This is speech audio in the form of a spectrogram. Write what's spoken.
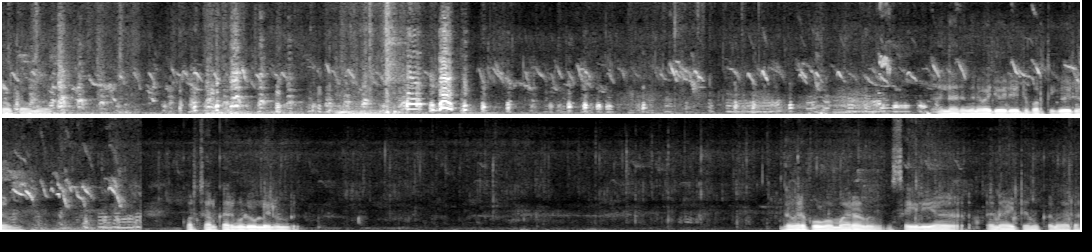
നോക്കാവുന്നതാണ്. എല്ലാവരും ഇങ്ങനെ വരി വരിയായിട്ട് പുറത്തേക്ക് വരികയാണ്. കുറച്ച് ആൾക്കാരും കൂടി ഉള്ളിലുണ്ട്. ഇതേപോലെ പൂവന്മാരാണ് സെയിൽ ചെയ്യാനായിട്ട് നിൽക്കണവരാ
